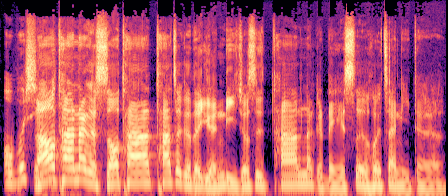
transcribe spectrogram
我不行。然后它那个时候，它它这个的原理就是它那个镭射会在你的。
